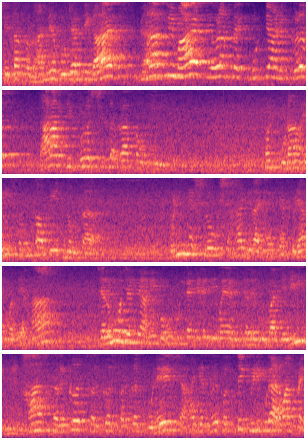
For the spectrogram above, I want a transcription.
शेतातलं धान्य गोठ्यातली गाय घरातली माय देवळातले मूर्त्या आणि कळस दारातली फुलं शिल्लक राहत नव्हती. पण कुणालाही संताप येत नव्हता. पुण्य श्लोक शहाजी राजांच्या पिढ्यांमध्ये हा जन्मोजन्मी आम्ही बहुपुण्य केले तेव्हा या विठ्ठल कृपा केली. हा सरकत सरकत सरकत पुढे शहाजीमध्ये प्रत्येक पिढी पुढे अडवान्स नाही.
